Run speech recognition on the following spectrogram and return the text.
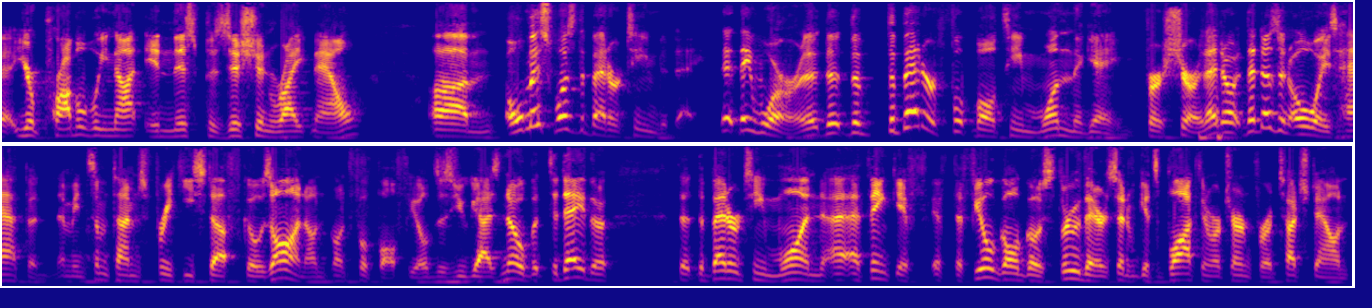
uh, you're probably not in this position right now. Um, Ole Miss was the better team today. They, they were the, the the better football team won the game for sure. That that doesn't always happen. I mean, sometimes freaky stuff goes on on, on football fields, as you guys know. But today the the, the better team won. I, I think if if the field goal goes through there instead of gets blocked in return for a touchdown,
